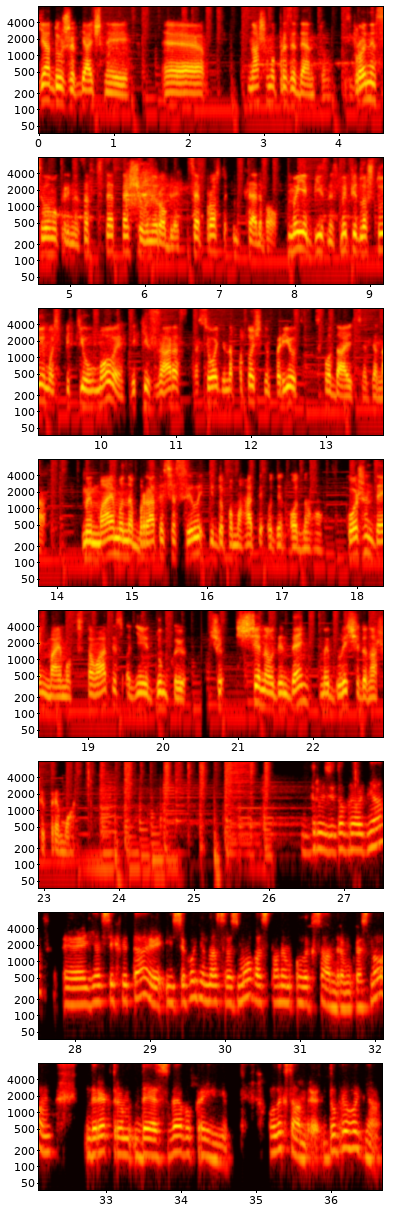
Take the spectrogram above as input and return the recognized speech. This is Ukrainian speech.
Я дуже вдячний е, нашому президенту, Збройним силам України за все те, що вони роблять. Це просто incredible. Ми є бізнес. Ми підлаштуємось під ті умови, які зараз на сьогодні на поточний період складаються для нас. Ми маємо набратися сили і допомагати один одного. Кожен день маємо вставати з однією думкою, що ще на один день ми ближче до нашої перемоги. Друзі, доброго дня. Е, я всіх вітаю. І сьогодні в нас розмова з паном Олександром Красновим, директором ДСВ в Україні. Олександре, доброго дня.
